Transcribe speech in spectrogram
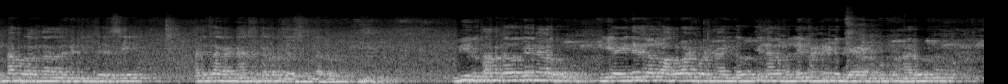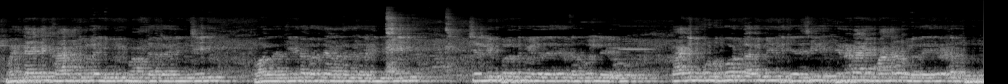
ఉన్న పొలంగా అతన్ని ఇచ్చేసి అధికారాన్ని హస్తగతం చేస్తున్నారు. వీరు తమ దౌర్జన్యాలు ఈ ఐదేళ్ళలో అలవాటు పడిన ఈ దౌర్జన్యాలు మళ్ళీ కంటిన్యూ చేయాలనుకుంటున్నారు. పంచాయతీ కార్మికుల యూనిఫామ్ దగ్గర నుంచి వాళ్ళ జీతభత్యాల దగ్గర నుంచి చెల్లింపులకు వీళ్ళ దగ్గర డబ్బులు లేవు. కానీ మూడు కోట్లు అవినీతి చేసి తినడానికి మాత్రం వీళ్ళ దగ్గర డబ్బులు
